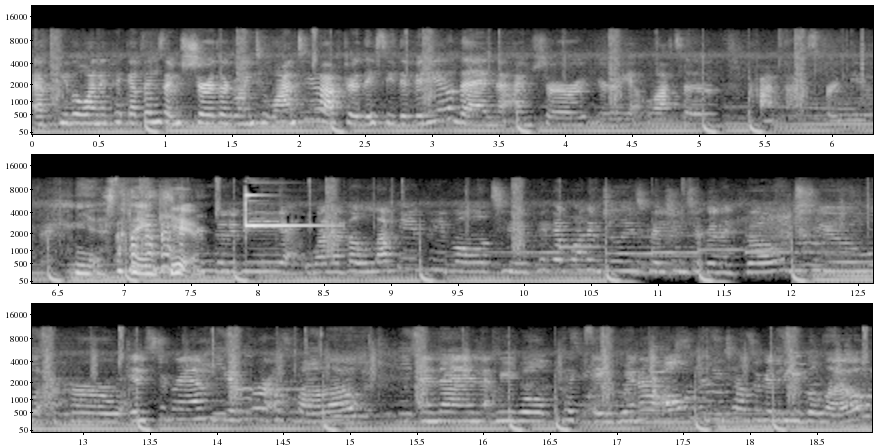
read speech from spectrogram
if people want to pick up things, I'm sure they're going to want to after they see the video, then I'm sure you're going to get lots of contacts for new things. Yes, thank you. You're going to be one of the lucky people to pick up one of Julia's creations. You're going to go to her Instagram, give her a follow, and then we will pick a winner. All of the details are going to be below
